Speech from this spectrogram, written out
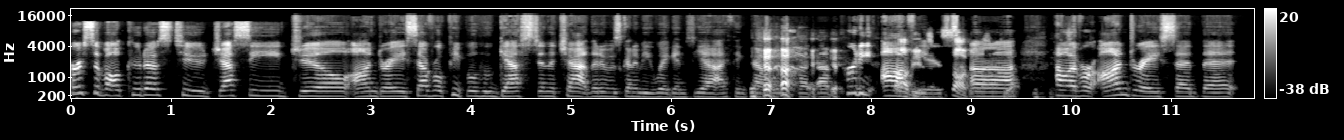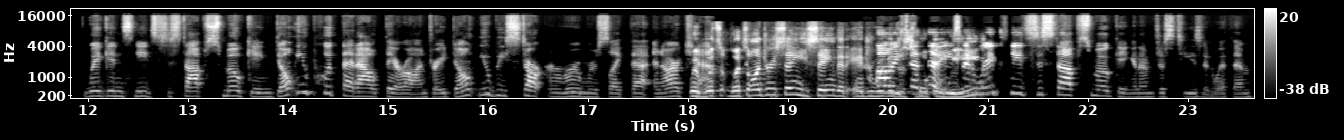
First of all, kudos to Jesse, Jill, Andre, several people who guessed in the chat that it was going to be Wiggins. Yeah, I think that was uh, pretty obvious. obvious. Uh, yeah. however, Andre said that Wiggins needs to stop smoking. Don't you put that out there, Andre. Don't you be starting rumors like that in our chat. Wait, what's what's Andre saying? He's saying that Andrew Wiggins oh, is smoking He weed. Said Wiggs needs to stop smoking, and I'm just teasing with him.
